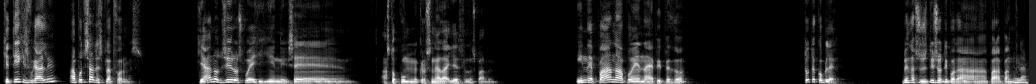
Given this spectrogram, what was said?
Και τι έχεις βγάλει από τις άλλες πλατφόρμες. Και αν ο τζίρος που έχει γίνει σε ας το πούμε μικροσυναλλαγές τέλος πάντων είναι πάνω από ένα επίπεδο τότε κομπλέ. Δεν θα σου ζητήσω τίποτα παραπάνω. Ναι.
